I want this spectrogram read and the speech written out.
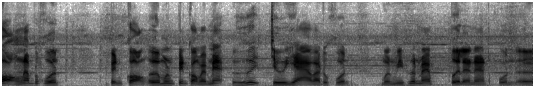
กล่องนะทุกคนเป็นกล่องเออมันเป็นกล่องแบบนี้เออเจอยาว่ะทุกคน เหมือนมีเพื่อนมาเปิดแล้วนะทุกคนเออ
